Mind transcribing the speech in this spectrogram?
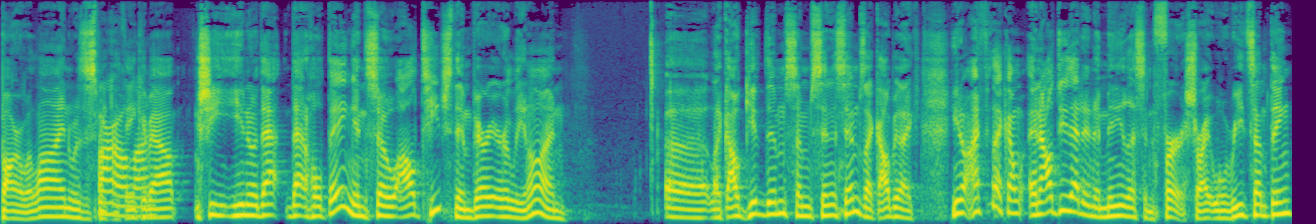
borrow a line. What does this make you think about? She, you know, that that whole thing. And so I'll teach them very early on uh, like I'll give them some synonyms. Like I'll be like, you know, I feel like I'm, and I'll do that in a mini lesson first, right? We'll read something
